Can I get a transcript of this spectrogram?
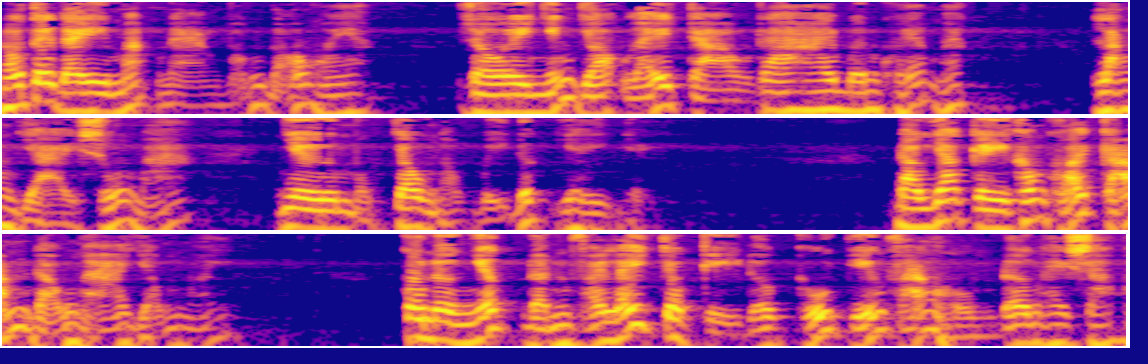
Nói tới đây mắt nàng bỗng đỏ hoe, rồi những giọt lệ trào ra hai bên khóe mắt, lăn dài xuống má như một châu ngọc bị đứt dây vậy. Đào Gia Kỳ không khỏi cảm động hạ giọng nói, cô nương nhất định phải lấy cho Kỳ được cứu chuyển phản hồn đơn hay sao?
